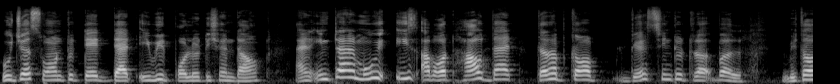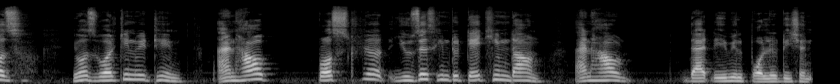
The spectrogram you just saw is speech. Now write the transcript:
who just want to take that evil politician down and entire movie is about how that corrupt cop gets into trouble because he was working with him and how prostitute uses him to take him down and how that evil politician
